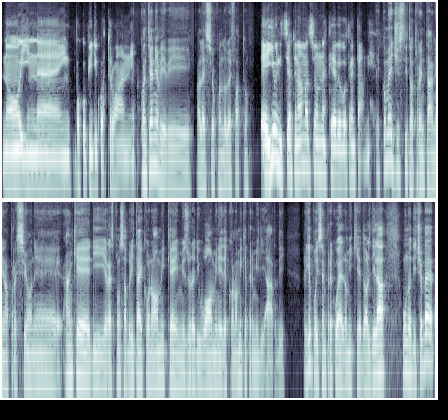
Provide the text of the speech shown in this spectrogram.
no, in, eh, in, poco più di quattro anni. Quanti anni avevi Alessio quando l'hai fatto? E io ho iniziato in Amazon che avevo 30 anni. E come hai gestito a 30 anni una pressione anche di responsabilità economiche in misura di uomini ed economiche per miliardi? Perché poi sempre quello, mi chiedo, al di là, uno dice, beh,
